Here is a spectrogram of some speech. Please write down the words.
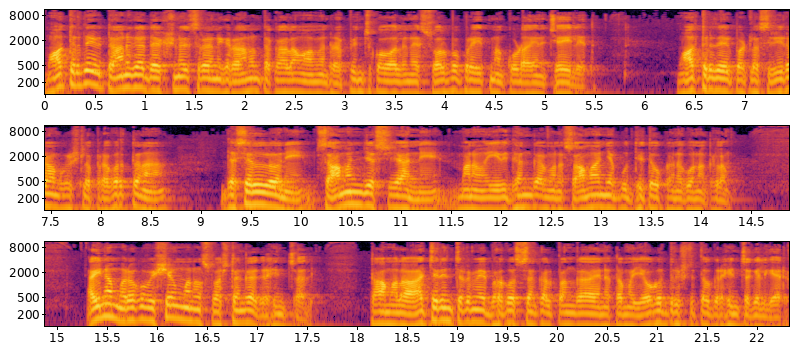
మాతృదేవి తానుగా దక్షిణేశ్వరానికి రానంతకాలం ఆమెను రప్పించుకోవాలనే స్వల్ప ప్రయత్నం కూడా ఆయన చేయలేదు. మాతృదేవి పట్ల శ్రీరామకృష్ణ ప్రవర్తన దశల్లోని సామంజస్యాన్ని మనం ఈ విధంగా మన సామాన్య బుద్ధితో కనుగొనగలం. అయినా మరొక విషయం మనం స్పష్టంగా గ్రహించాలి. తాము అలా ఆచరించడమే భగవత్ సంకల్పంగా ఆయన తమ యోగ దృష్టితో గ్రహించగలిగారు.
